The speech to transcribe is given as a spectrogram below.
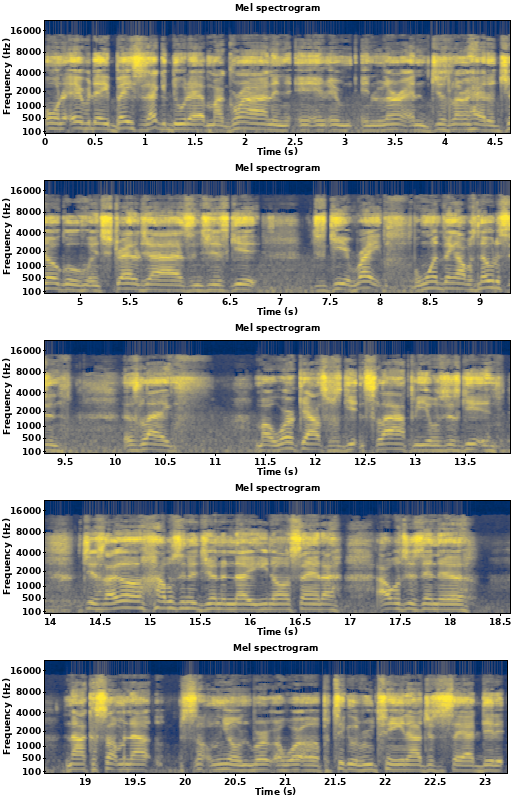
on an everyday basis. I could do that my grind and, and, and, and learn and just learn how to juggle and strategize and just get just get right. But one thing I was noticing is like my workouts was getting sloppy. It was just getting just like oh I was in the gym tonight, you know what I'm saying? I I was just in there knocking something out, something you know, a, a particular routine out just to say I did it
